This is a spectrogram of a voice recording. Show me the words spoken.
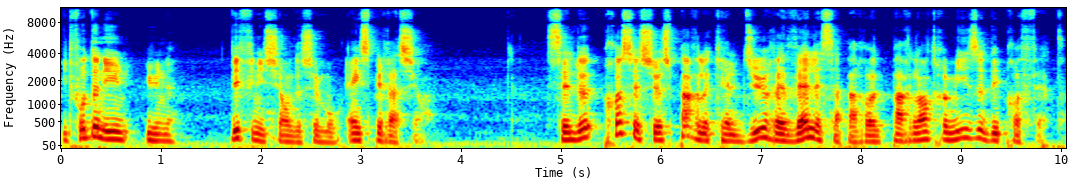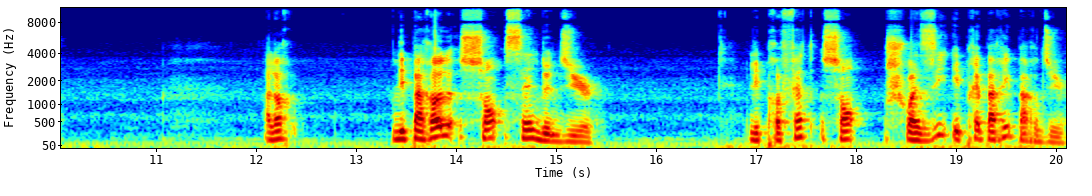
Il faut donner une définition de ce mot, inspiration. C'est le processus par lequel Dieu révèle sa parole par l'entremise des prophètes. Alors, les paroles sont celles de Dieu. Les prophètes sont choisis et préparés par Dieu.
